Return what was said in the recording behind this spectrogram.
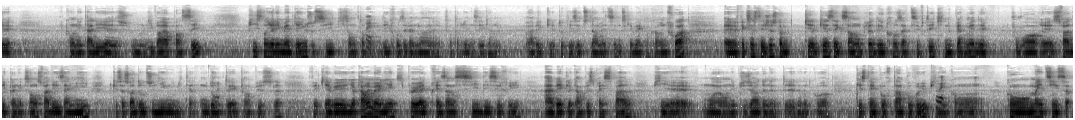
qu'on est allé euh, l'hiver passé. Puis sinon, il y a les Med Games aussi, qui sont Ouais. des gros événements euh, qui sont organisés également avec euh, tous les étudiants en médecine du Québec, encore une fois. Fait que ça, c'était juste comme quelques exemples là, de grosses activités qui nous permettent de pouvoir se faire des connexions, se faire des amis, que ce soit d'autres unis ou, d'autres campus. Là. Fait qu'il y, avait, il y a quand même un lien qui peut être présent si désiré avec le campus principal. Puis euh, moi, on est plusieurs de notre, de notre cohorte que c'est important pour eux, puis Ouais. qu'on maintient ça.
